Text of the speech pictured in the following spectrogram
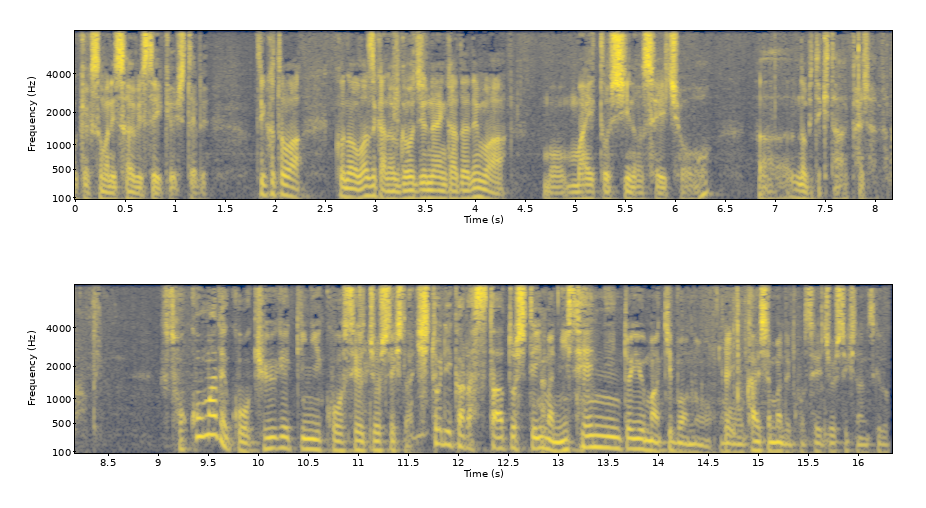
お客様にサービス提供している。ということはこのわずかの50年間ではもう毎年の成長を伸びてきた会社かなと。そこまでこう急激にこう成長してきた、一人からスタートして今2000人というまあ規模の会社までこう成長してきたんですけど、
